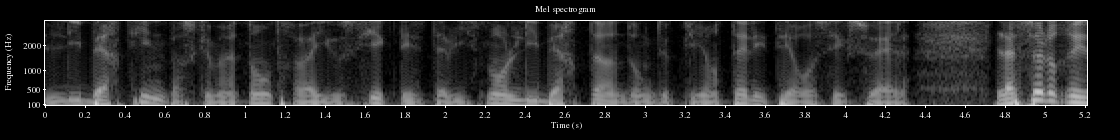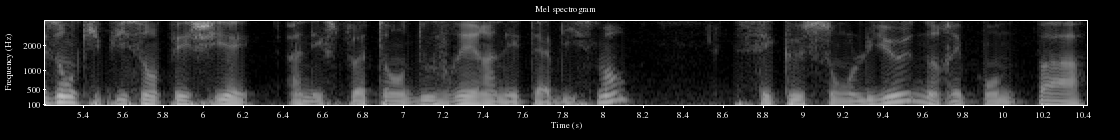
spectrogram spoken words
libertine, parce que maintenant on travaille aussi avec les établissements libertins, donc de clientèle hétérosexuelle. La seule raison qui puisse empêcher un exploitant d'ouvrir un établissement, c'est que son lieu ne réponde pas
